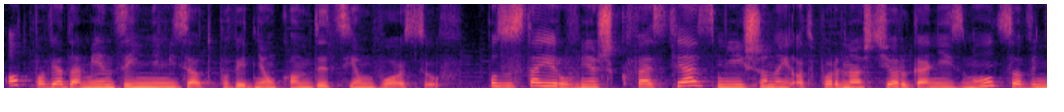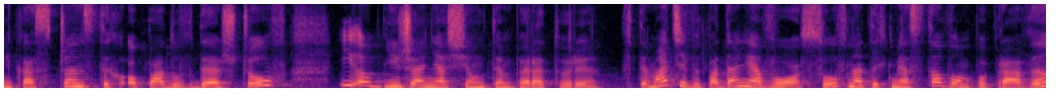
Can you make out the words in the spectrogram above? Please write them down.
odpowiada m.in. za odpowiednią kondycję włosów. Pozostaje również kwestia zmniejszonej odporności organizmu, co wynika z częstych opadów deszczów i obniżania się temperatury. W temacie wypadania włosów natychmiastową poprawę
